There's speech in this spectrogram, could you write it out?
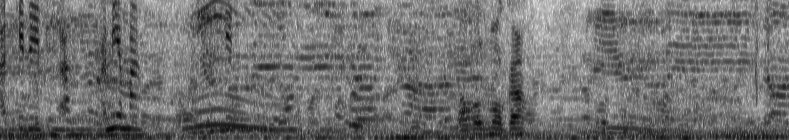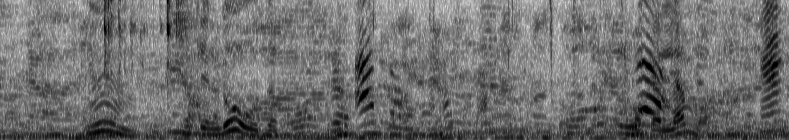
อะกินดีๆอะอันนี้มากิน Ja, vad smakar? Mm, vilken god! Ät den Smakar lemon? Nej.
